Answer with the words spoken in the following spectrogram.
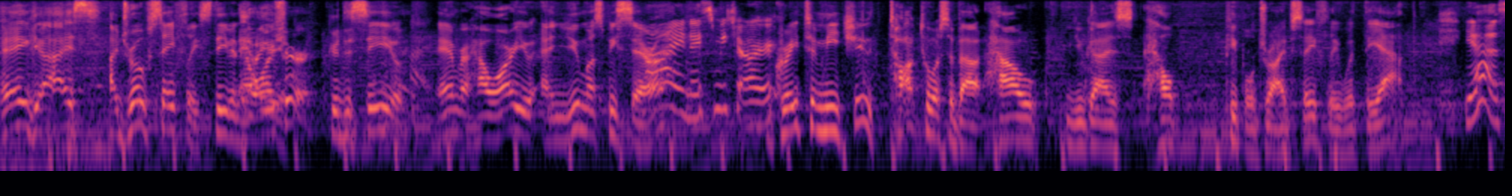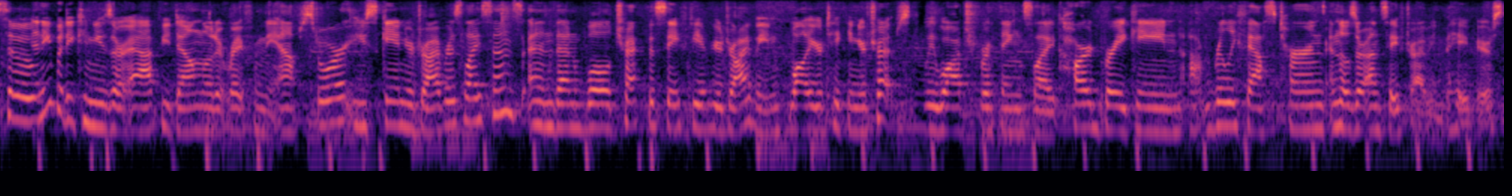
Hey guys, I drove safely. Steven, how Are are, you you? sure? Good to see you. Amber, how are you? And you must be Sarah. Hi, nice to meet you, Art. Great to meet you. Talk to us about how you guys help people drive safely with the app. Yeah, so anybody can use our app. You download it right from the App Store. You scan your driver's license, and then we'll track the safety of your driving while you're taking your trips. We watch for things like hard braking, uh, really fast turns, and those are unsafe driving behaviors.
